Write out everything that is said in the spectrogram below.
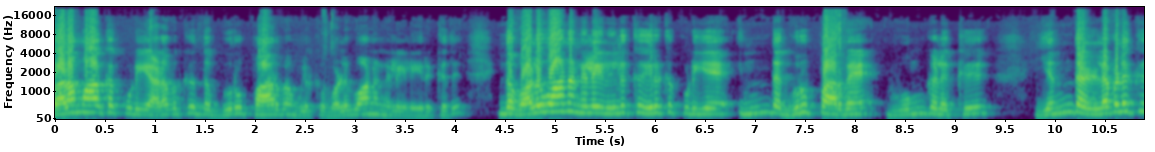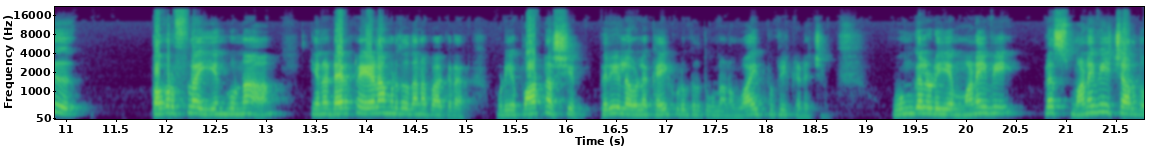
பலமாக்கக்கூடிய அளவுக்கு இந்த குரு பார்வை உங்களுக்கு வலுவான நிலையில் இருக்குது. இந்த வலுவான நிலையில் இருக்க இருக்கக்கூடிய இந்த குரு பார்வை உங்களுக்கு எந்த லெவலுக்கு பவர்ஃபுல்லாக இயங்கும்னா ஏன்னா டைரெக்டாக ஏழாம் இடத்தை தானே பார்க்குறார். உடைய பார்ட்னர்ஷிப் பெரிய லெவலில் கை கொடுக்கறதுக்கு உண்டான வாய்ப்புகள் கிடைச்சிடும் உங்களுடைய மனைவி ப்ளஸ் மனைவி சார்ந்த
